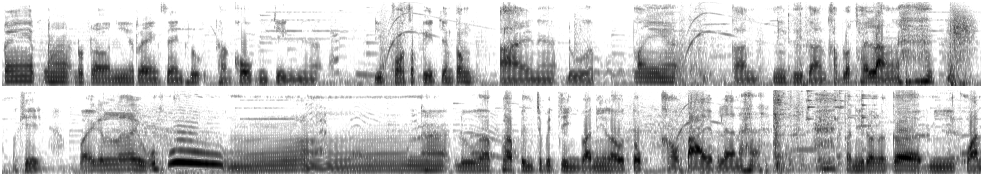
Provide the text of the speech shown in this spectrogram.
แป๊ดนะฮะรถเรานี่แรงแซงทะลุทางโค้งจริงๆนะฮะดิฟฟอร์สปีดยังต้องอายนะฮะดูครับนี่ฮะการนี่คือการขับรถถอยหลังนะโอเค ไปกันเลยโอ้โหนะฮะดูครับถ้าเป็นชีวิตจริงวันนี้เราตกเขาตายไปแล้วนะฮะตอนนี้รถเราก็มีควัน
